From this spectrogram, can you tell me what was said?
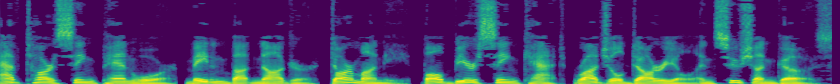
Avtar Singh Panwar, Madan Bhatnagar, Dharmani, Balbir Singh Katt, Rajul Dhariyal and Sushen Ghosh.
